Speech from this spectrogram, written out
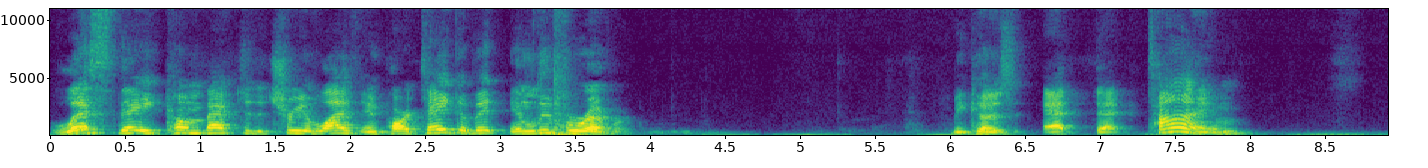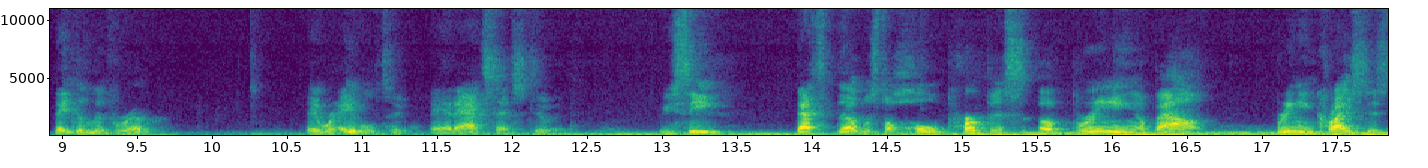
lest they come back to the tree of life and partake of it and live forever. Because at that time, they could live forever. They were able to. They had access to it. You see, that's that was the whole purpose of bringing about bringing Christ is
